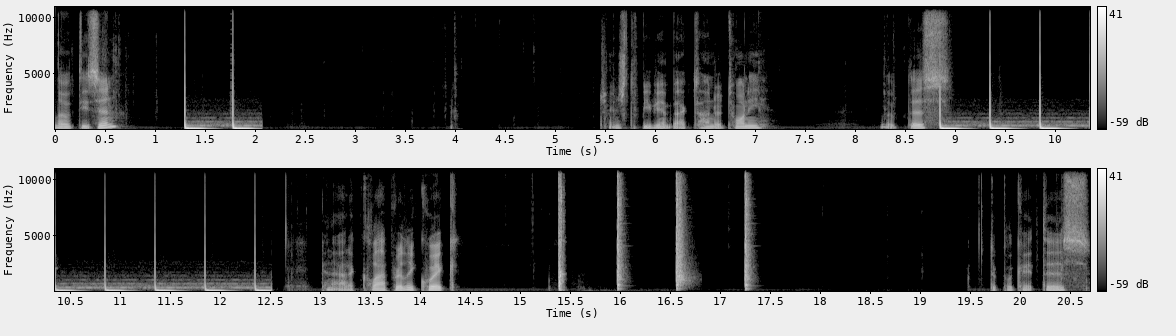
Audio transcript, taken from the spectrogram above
Load these in. Change the BPM back to 120. Loop this. Can add a clap really quick. Duplicate this.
